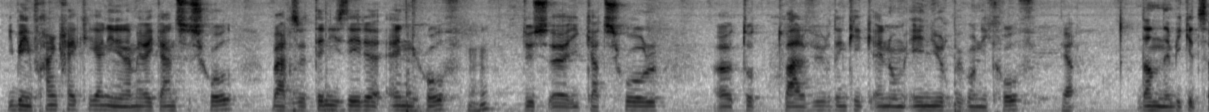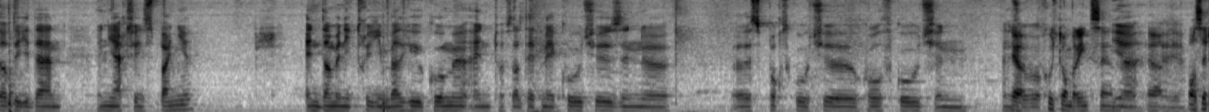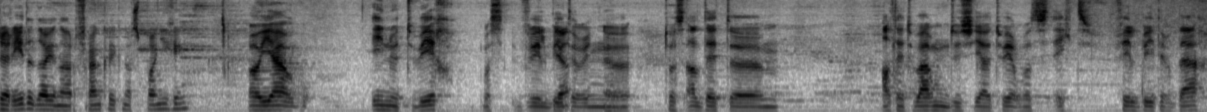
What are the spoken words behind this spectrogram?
Ik ben in Frankrijk gegaan, in een Amerikaanse school, waar ze tennis deden en golf. -hmm. Dus uh, ik had school tot 12 uur, denk ik, en om 1 uur begon ik golf. Ja. Dan heb ik hetzelfde gedaan, een jaartje in Spanje. En dan ben ik terug in België gekomen en het was altijd met coaches en sportcoach, golfcoach en ja, goed omringd zijn. Ja, ja. Ja, was er een reden dat je naar Frankrijk, naar Spanje ging? Oh ja, in het weer was veel beter. In, uh, het was altijd, um, altijd warm, dus ja, het weer was echt veel beter daar.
